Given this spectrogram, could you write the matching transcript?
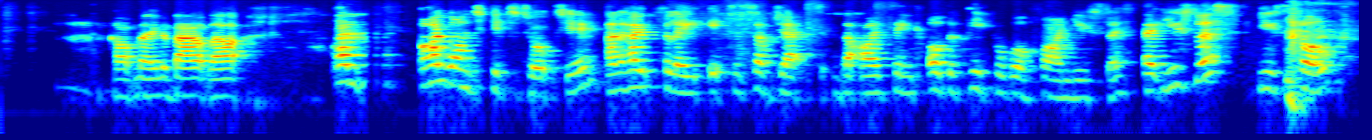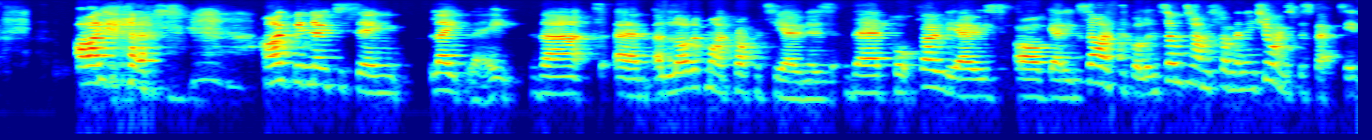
Can't moan about that. Um, I wanted to talk to you, and hopefully, it's a subject that I think other people will find useless. Uh, useless, useful. I I've been noticing lately that um, a lot of my property owners, their portfolios are getting sizable, and sometimes from an insurance perspective,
